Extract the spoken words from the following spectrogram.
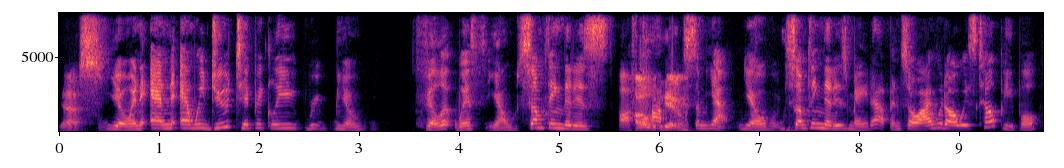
Yes. you know, and and and we do typically, re, you know, fill it with you know something that is off Oh, we topic, do. some yeah, you know, something that is made up. And so I would always tell people,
